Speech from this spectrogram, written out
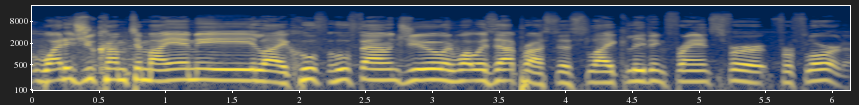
why did you come to Miami? Like, who who found you, and what was that process like leaving France for for Florida?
